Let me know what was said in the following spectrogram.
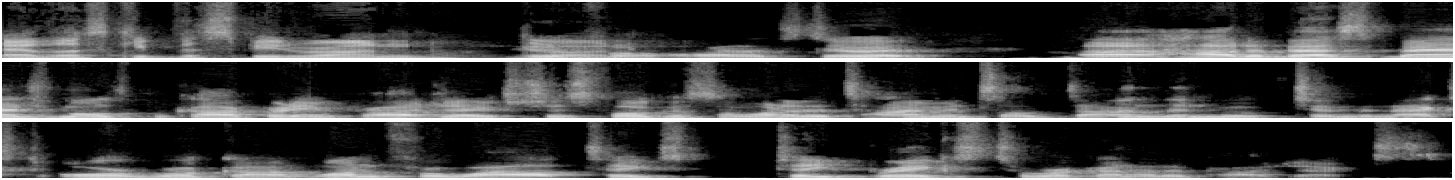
Ed, let's keep the speed run Beautiful. All right, let's do it. Uh, how to best manage multiple copywriting projects? Just focus on one at a time until done, then move to the next, or work on one for a while. Takes take breaks to work on other projects.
